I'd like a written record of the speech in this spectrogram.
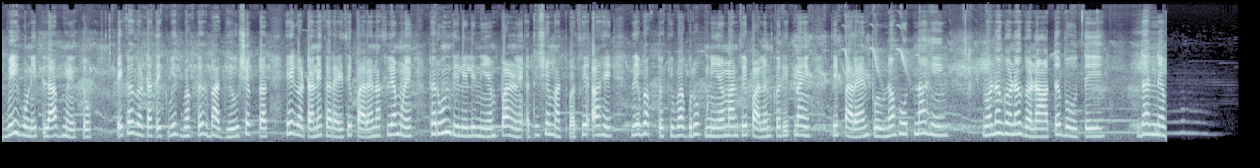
द्विगुणित लाभ मिळतो. एका गटात एकवीस भक्तच भाग घेऊ शकतात. हे गटाने करायचे पारायण असल्यामुळे ठरवून दिलेले नियम पाळणे अतिशय महत्त्वाचे आहे. जे भक्त किंवा ग्रुप नियमांचे पालन करीत नाहीत ते पारायण पूर्ण होत नाही. गण गण गणात बोते. धन्यवाद.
